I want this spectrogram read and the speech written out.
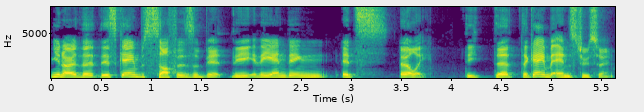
you know, the, this game suffers a bit. the The ending, it's early. the the The game ends too soon,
